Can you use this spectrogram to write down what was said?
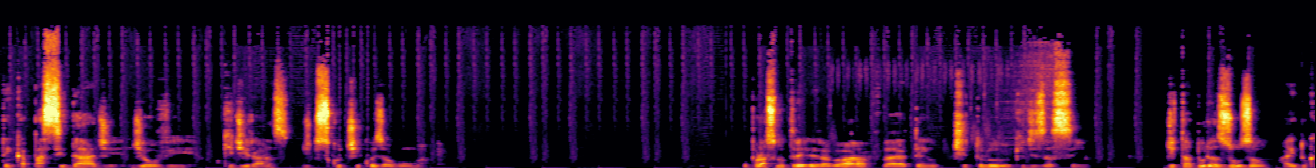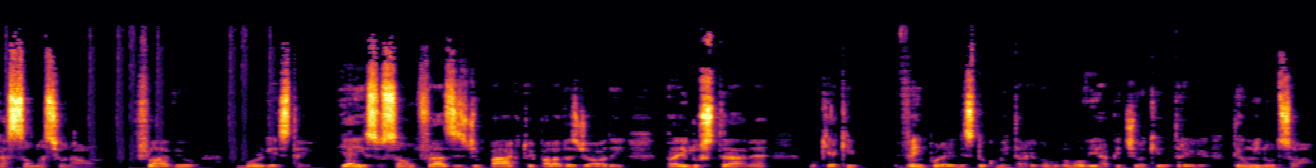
têm capacidade de ouvir, que dirás de discutir coisa alguma. O próximo trailer agora é, tem o um título que diz assim: Ditaduras usam a educação nacional. Flávio Morgenstern. E é isso, são frases de impacto e palavras de ordem para ilustrar né, o que é que vem por aí nesse documentário. Vamos, vamos ouvir rapidinho aqui o trailer. Tem um minuto só.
